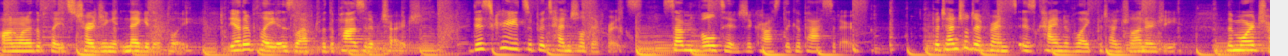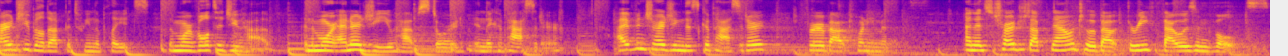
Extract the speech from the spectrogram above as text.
on one of the plates, charging it negatively. The other plate is left with a positive charge. This creates a potential difference, some voltage across the capacitor. Potential difference is kind of like potential energy. The more charge you build up between the plates, the more voltage you have, and the more energy you have stored in the capacitor. I've been charging this capacitor for about 20 minutes. And it's charged up now to about 3,000 volts.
